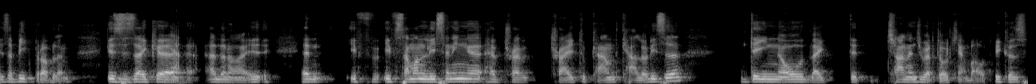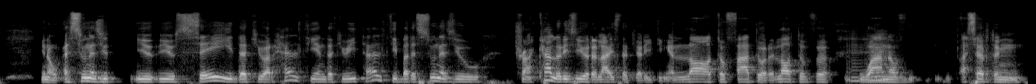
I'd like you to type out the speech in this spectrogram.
it's a big problem because it's like uh, i don't know and if if someone listening uh, have tried tried to count calories uh, they know like the challenge we're talking about because you know as soon as you you you say that you are healthy and that you eat healthy but as soon as you track calories you realize that you're eating a lot of fat or a lot of uh, Mhm. one of a certain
